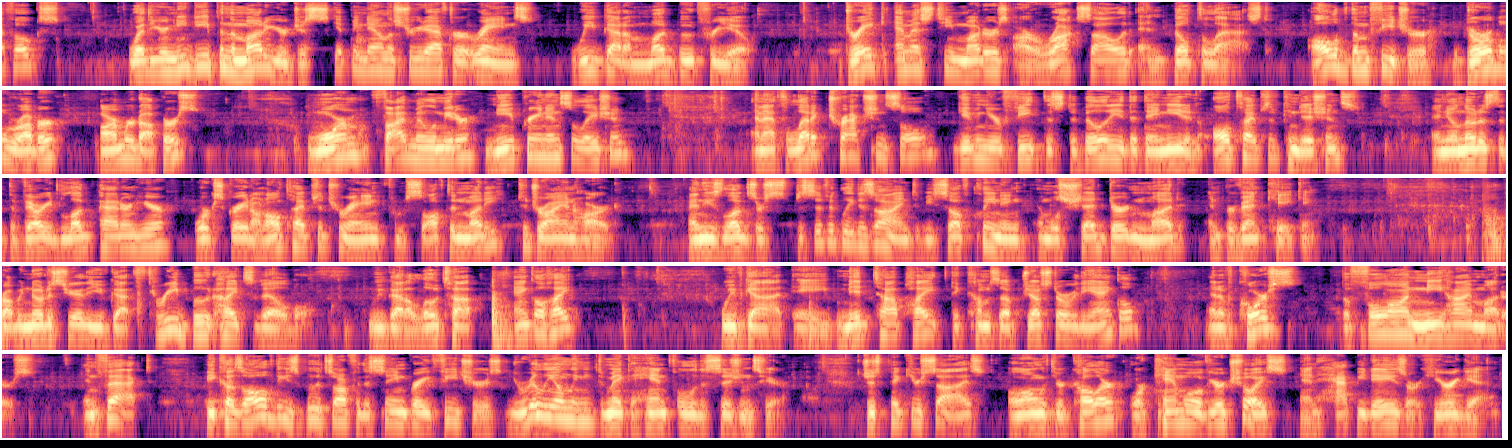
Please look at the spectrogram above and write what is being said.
Hi folks, whether you're knee deep in the mud or you're just skipping down the street after it rains, we've got a mud boot for you. Drake MST mudders are rock solid and built to last. All of them feature durable rubber armored uppers, warm 5mm neoprene insulation, an athletic traction sole giving your feet the stability that they need in all types of conditions, and you'll notice that the varied lug pattern here works great on all types of terrain from soft and muddy to dry and hard and these lugs are specifically designed to be self-cleaning and will shed dirt and mud and prevent caking. You probably notice here that you've got three boot heights available. We've got a low top ankle height, we've got a mid top height that comes up just over the ankle, and of course, the full-on knee-high mudders. In fact, because all of these boots offer the same great features, you really only need to make a handful of decisions here. Just pick your size, along with your color or camo of your choice, and happy days are here again.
